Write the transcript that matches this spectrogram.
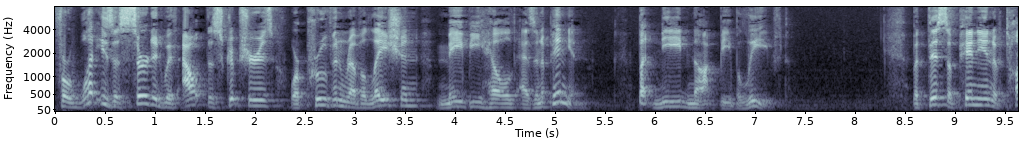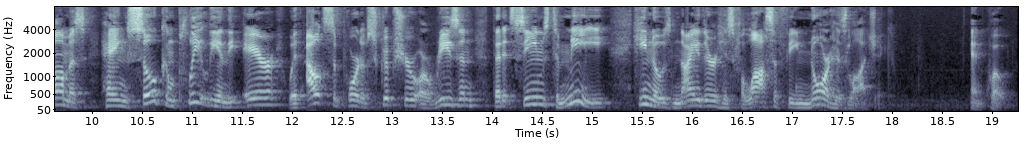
For what is asserted without the scriptures or proven revelation may be held as an opinion, but need not be believed. But this opinion of Thomas hangs so completely in the air without support of scripture or reason that it seems to me he knows neither his philosophy nor his logic. End quote.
